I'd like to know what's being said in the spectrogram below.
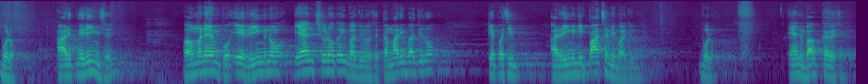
બોલો. આ રીતની રિંગ છે. હવે મને એમ કહો, એ રિંગનો એન છેડો કઈ બાજુનો છે? તમારી બાજુનો કે પછી આ રિંગની પાછળની બાજુનો? બોલો. એન ભાગ કયો છે?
